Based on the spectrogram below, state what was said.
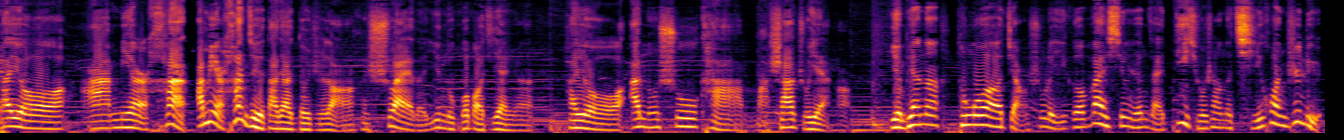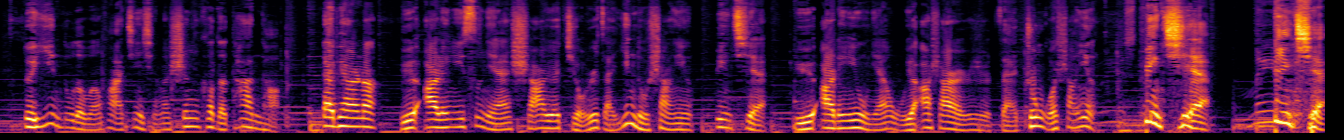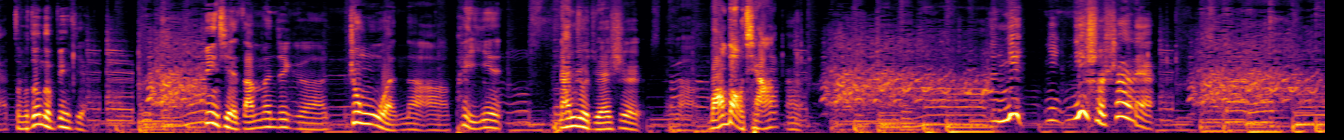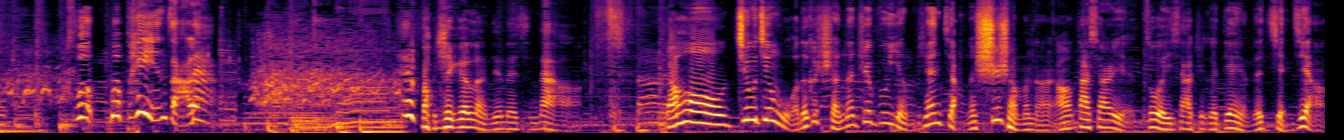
还有阿米尔汗，阿米尔汗这个大家都知道啊，很帅的印度国宝级演员。还有安努舒卡·玛莎主演啊，影片呢通过讲述了一个外星人在地球上的奇幻之旅，对印度的文化进行了深刻的探讨。该片呢于二零一四年十二月九日在印度上映，并且于二零一五年五月二十二日在中国上映，并且，并且怎么这么多并且，并且咱们这个中文的啊配音，男主角是那个王宝强，嗯。你你说啥嘞？我我配音咋了？保持一个冷静的心态啊。然后究竟我的个神呢？这部影片讲的是什么呢？然后大仙儿也做一下这个电影的简介啊。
